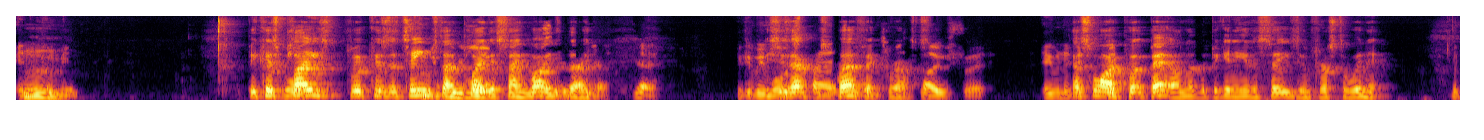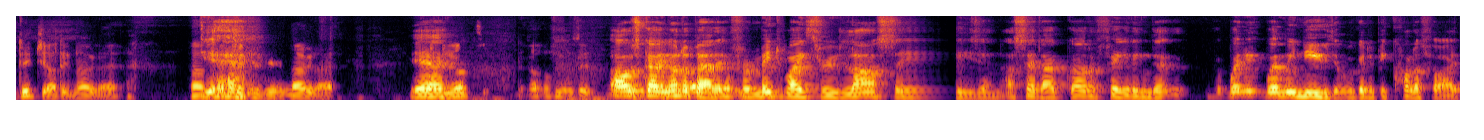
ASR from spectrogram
in Mm. the Premier because Well, plays because the teams don't play the same way, do they? Yeah, yeah. We could be Which more is perfect for us. Go for it. Even That's why I put a bet on at the beginning of the season for us to win it. Oh, did you? I didn't know that. I Yeah. didn't know that. Yeah, was it- I was going on about it from midway through last season. I said I've got a feeling that when it, when we knew that we are going to be qualified,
